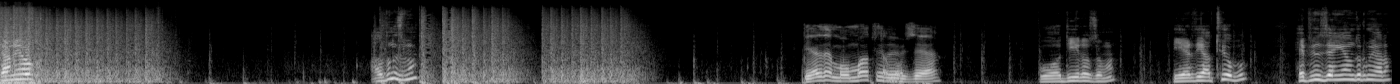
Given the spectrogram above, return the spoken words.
Canı yok. Aldınız mı? Bir yerden bomba atıyordu Tamam. bize ya. Bu o değil o zaman. Bir yerde yatıyor bu. Hepimiz yan yana durmayalım.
